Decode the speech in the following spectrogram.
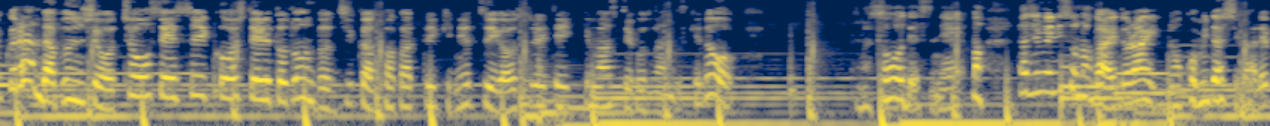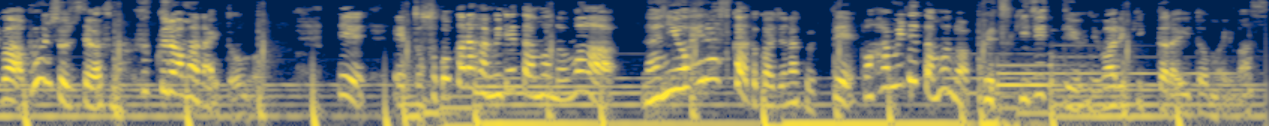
膨らんだ文章を調整遂行しているとどんどん時間かかっていき、熱意が薄れていきますということなんですけど、そうですね。まあ、初めにそのガイドラインの込み出しがあれば、文章自体はその膨らまないと思う。で、えっと、そこからはみ出たものは、何を減らすかとかじゃなくって、もうはみ出たものは別記事っていうふうに割り切ったらいいと思います。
